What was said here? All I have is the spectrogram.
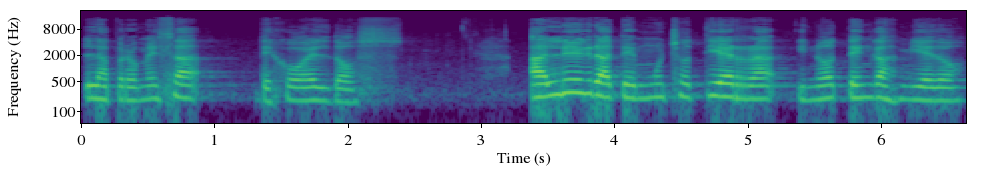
la promesa de Joel 2. Alégrate mucho tierra y no tengas miedo,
